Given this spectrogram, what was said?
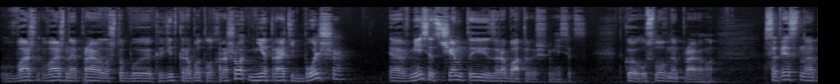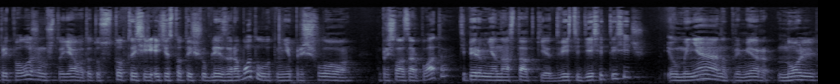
важ, важное правило, чтобы кредитка работала хорошо, не тратить больше э, в месяц, чем ты зарабатываешь в месяц. Такое условное правило. Соответственно, предположим, что я вот эту 100 тысяч, эти 100 тысяч рублей заработал, вот мне пришло, пришла зарплата, теперь у меня на остатке 210 тысяч, и у меня, например, 0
